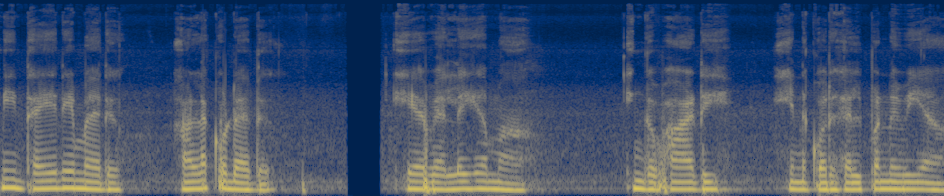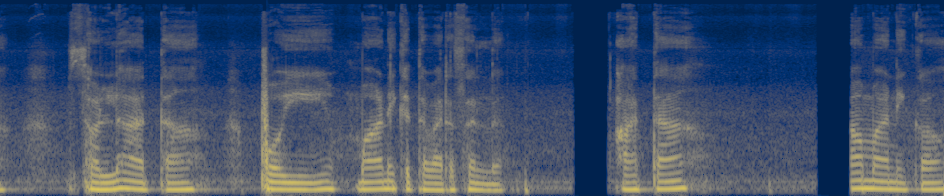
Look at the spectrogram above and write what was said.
நீ தைரியமாக இரு. அழக்கூடாது. ஏன் வெள்ளையம்மா. இங்கே வாடி. எனக்கு ஒரு ஹெல்ப் பண்ணுவியா? சொல்லு ஆத்தா. போய் மாணிக்கத்தை வர சொல்லு. ஆத்தா ஆமாம் மாணிக்கம்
